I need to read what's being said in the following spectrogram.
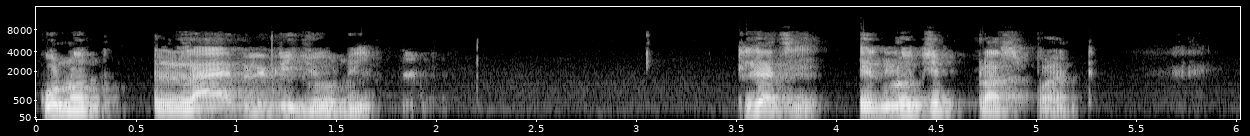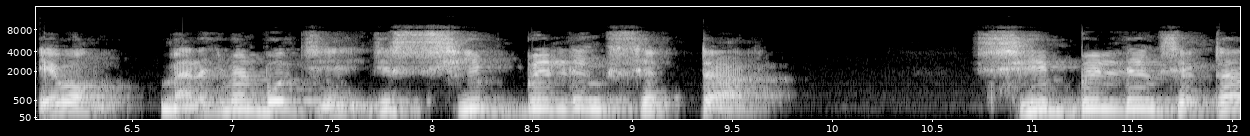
কোনো লায়াবিলিটিজও নেই। ঠিক আছে? এগুলো হচ্ছে প্লাস পয়েন্ট এবং ম্যানেজমেন্ট বলছে যে ship building sector ship building sector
